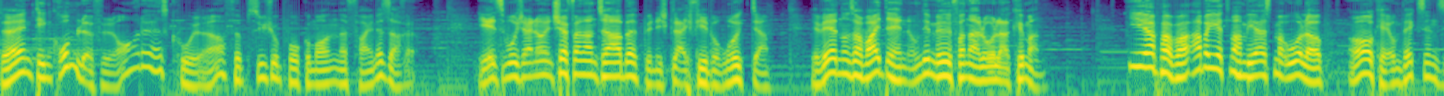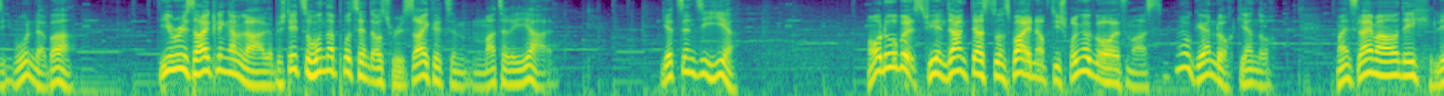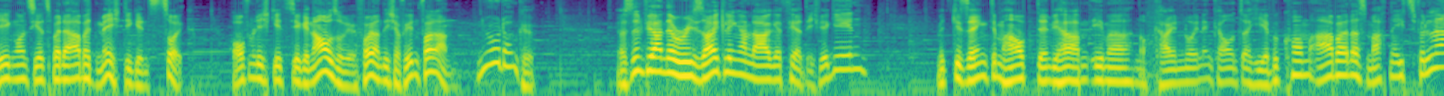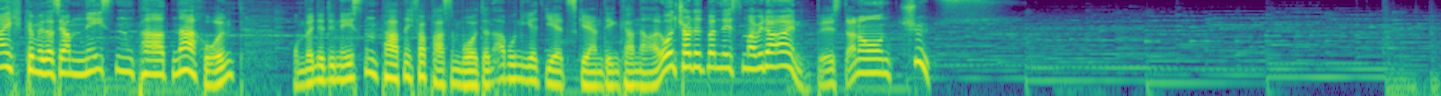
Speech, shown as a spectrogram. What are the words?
Den, den Krummlöffel, oh, der ist cool, ja. Für Psycho-Pokémon eine feine Sache. Jetzt, wo ich einen neuen Chef ernannt habe, bin ich gleich viel beruhigter. Wir werden uns auch weiterhin um den Müll von Alola kümmern. Ja, Papa, aber jetzt machen wir erstmal Urlaub. Okay, und weg sind sie. Wunderbar. Die Recyclinganlage besteht zu 100% aus recyceltem Material. Jetzt sind sie hier. Oh, du bist. Vielen Dank, dass du uns beiden auf die Sprünge geholfen hast. Oh, gern doch, gern doch. Mein Slimer und ich legen uns jetzt bei der Arbeit mächtig ins Zeug. Hoffentlich geht's dir genauso. Wir feuern dich auf jeden Fall an. Ja, danke. Da sind wir an der Recyclinganlage fertig. Wir gehen mit gesenktem Haupt, denn wir haben immer noch keinen neuen Encounter hier bekommen. Aber das macht nichts. Vielleicht können wir das ja am nächsten Part nachholen. Und wenn ihr den nächsten Part nicht verpassen wollt, dann abonniert jetzt gern den Kanal und schaltet beim nächsten Mal wieder ein. Bis dann und tschüss.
